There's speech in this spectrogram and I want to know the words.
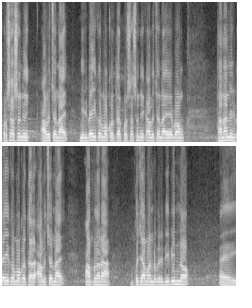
প্রশাসনিক আলোচনায়, নির্বাহী কর্মকর্তার প্রশাসনিক আলোচনায় এবং থানা নির্বাহী কর্মকর্তার আলোচনায় আপনারা পূজা মণ্ডপের বিভিন্ন এই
